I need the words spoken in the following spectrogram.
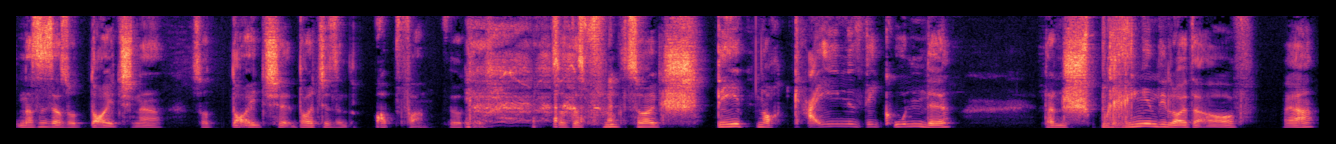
das ist ja so deutsch, ne? So Deutsche, Deutsche sind Opfer, wirklich. so das Flugzeug steht noch keine Sekunde, dann springen die Leute auf, ja,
